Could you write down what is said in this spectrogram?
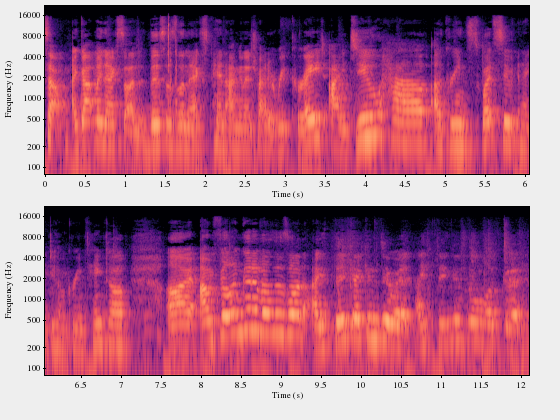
So I got my next one. This is the next pin I'm gonna try to recreate. I do have a green sweatsuit and I do have a green tank top. Uh, I'm feeling good about this one. I think I can do it. I think it's gonna look good.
